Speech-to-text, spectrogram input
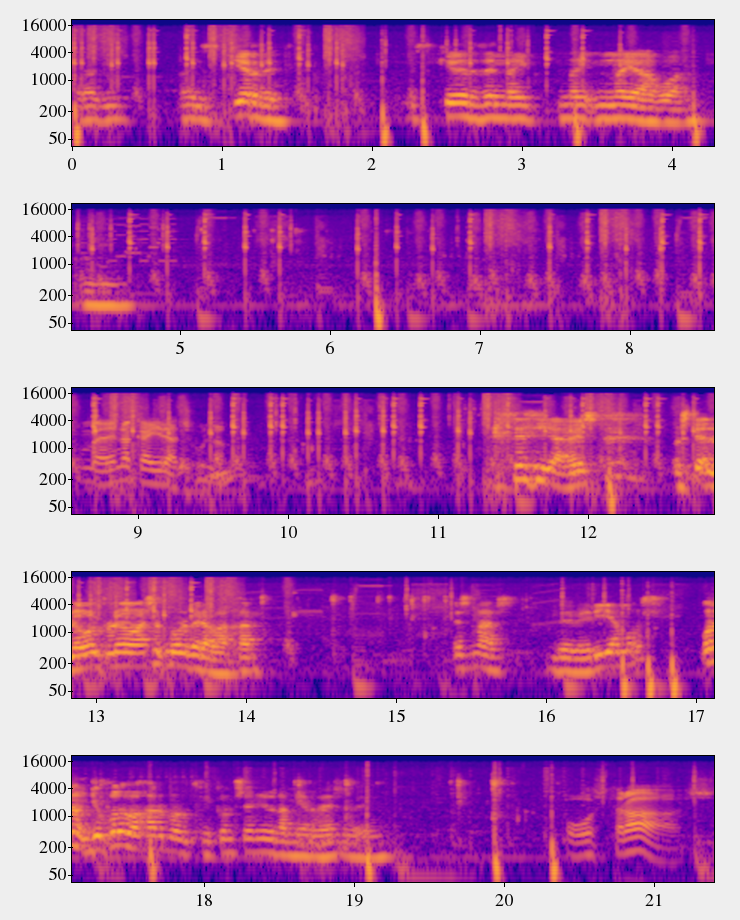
por aquí. A la izquierda. A la izquierda no hay, no hay, no hay agua. Ah, Da una caída chula. ya ves. Hostia, luego el problema va a ser volver a bajar. Es más, deberíamos. Bueno, yo puedo bajar porque he conseguido la mierda esa de. ¡Ostras!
